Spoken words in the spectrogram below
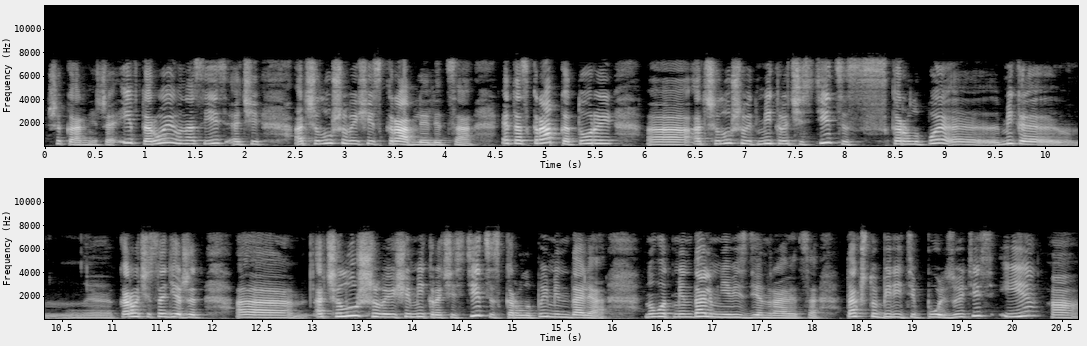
Шикарнейшая. И второе у нас есть отшелушивающий скраб для лица. Это скраб, который э, отшелушивает микрочастицы с скорлупой, э, микро, э, короче, содержит э, отшелушивающие микрочастицы скорлупы миндаля. Ну вот миндаль мне везде нравится. Так что берите, пользуйтесь и э,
